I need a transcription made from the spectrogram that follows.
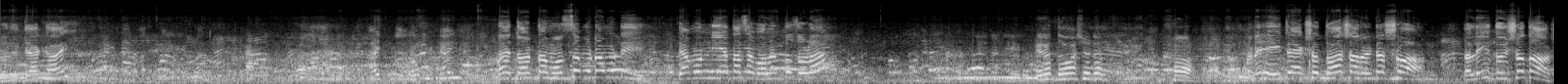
যদি দেখায় ভাই দরদাম হচ্ছে মোটামুটি। কেমন নিয়ে আছে বলেন তো জোড়া? এটা দশ এটা মানে এইটা একশো দশ আর ওইটা শোয়া তাহলে এই দুইশো দশ।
